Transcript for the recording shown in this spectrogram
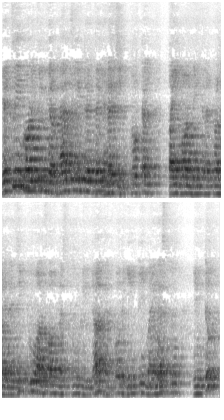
Ethylene molecule we have calculated the energy, total pi bonding electron energy 2 alpha plus 2 beta, therefore EP minus 2 into.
